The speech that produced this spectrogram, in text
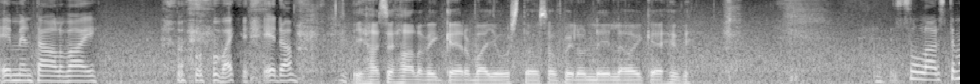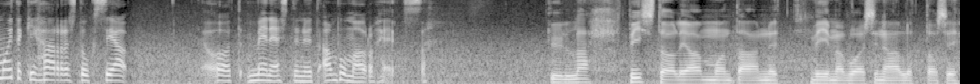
Emmental vai, vai edam? Ihan se halvin kerma juusto on sopinut niille oikein hyvin. Sulla on sitten muitakin harrastuksia. Oot menestynyt ampumaurheilussa. Kyllä, pistooliammunta on nyt viime vuosina ollut tosi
